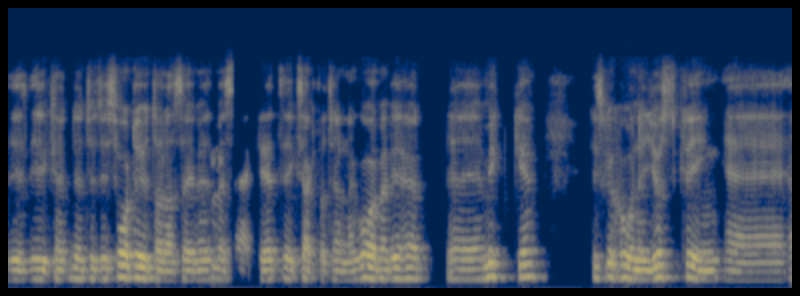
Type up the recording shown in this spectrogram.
det, är naturligtvis svårt att uttala sig med, med säkerhet exakt vad trenderna går, men vi har hört eh, mycket diskussioner just kring eh,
